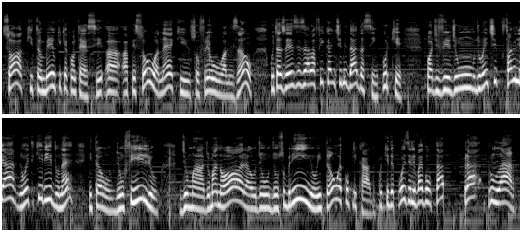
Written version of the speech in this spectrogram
Só que também o que, que acontece? A, a pessoa né, que sofreu a lesão, muitas vezes ela fica intimidada assim. Por quê? pode vir de um, de um ente familiar, de um ente querido, né? Então, de um filho, de uma, de uma nora ou de um, de um sobrinho. Então, é complicado, porque depois ele vai voltar para o lar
